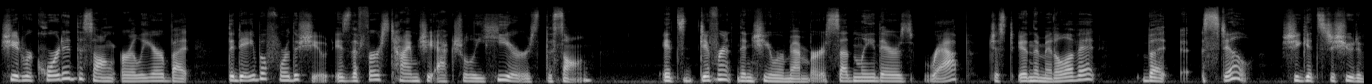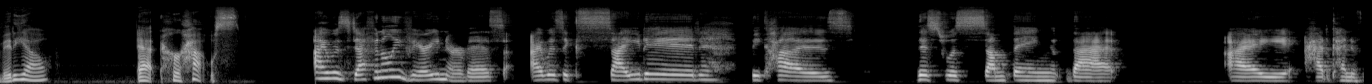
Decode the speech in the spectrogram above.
She had recorded the song earlier, but the day before the shoot is the first time she actually hears the song. It's different than she remembers. Suddenly there's rap just in the middle of it, but still, she gets to shoot a video at her house. I was definitely very nervous. I was excited because this was something that I had kind of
